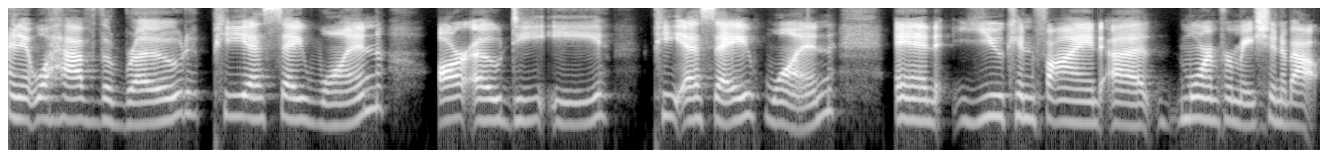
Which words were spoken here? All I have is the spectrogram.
and it will have the Rode PSA 1 R O D E PSA 1 and you can find uh, more information about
